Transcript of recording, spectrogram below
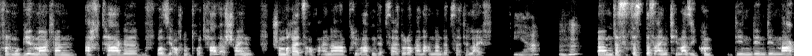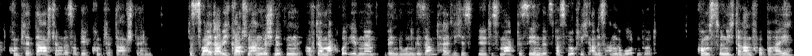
von Immobilienmaklern acht Tage, bevor sie auf einem Portal erscheinen, schon bereits auf einer privaten Webseite oder auf einer anderen Webseite live. Ja. Mhm. Ähm, das ist das, das eine Thema. Also den, den, den Markt komplett darstellen oder das Objekt komplett darstellen. Das zweite habe ich gerade schon angeschnitten. Auf der Makroebene, wenn du ein gesamtheitliches Bild des Marktes sehen willst, was wirklich alles angeboten wird, kommst du nicht daran vorbei,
